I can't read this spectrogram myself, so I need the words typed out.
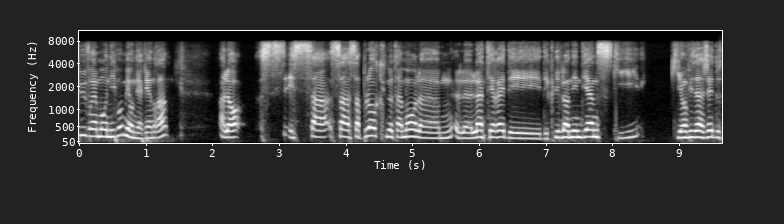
plus vraiment au niveau, mais on y reviendra. Alors, ça, ça, ça, bloque notamment l'intérêt des, des, Cleveland Indians qui, qui envisageaient de,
